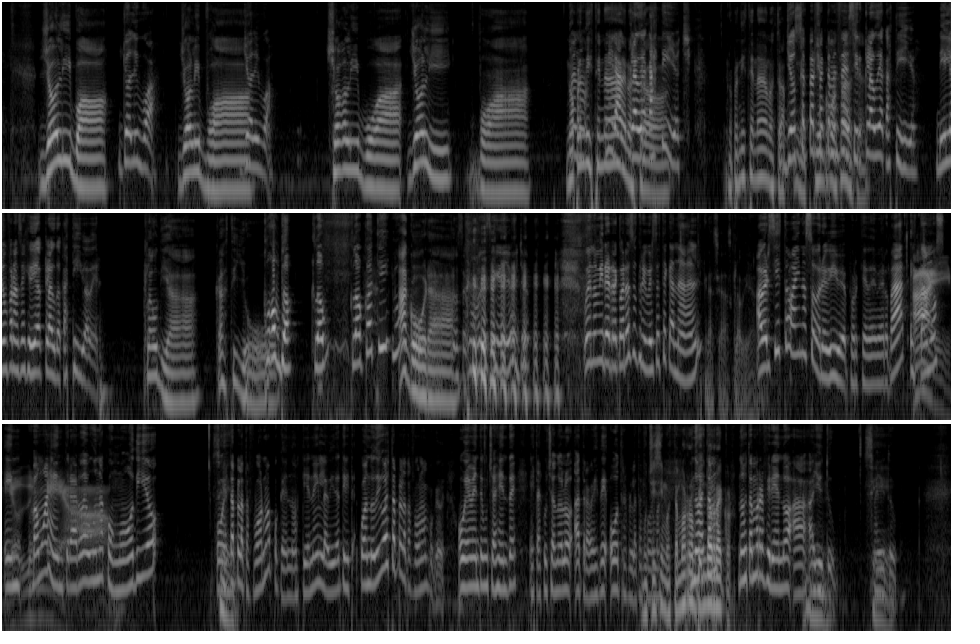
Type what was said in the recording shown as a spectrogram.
Jolibois, Jolibois. Jolibois, Jolibois. Jolibois, Jolibois. No Bueno, aprendiste nada mira, de nuestro... Claudia Castillo, chica. No aprendiste nada de nuestra... Yo sé perfectamente decir. Claudia Castillo. Dile a un francés que diga Claudia Castillo, a ver. Claudia Castillo. Claudia. Clau, Clau Castillo. Agora. No sé cómo dicen ellos yo. Bueno, mire, recuerda suscribirse a este canal. Gracias, Claudia. A ver si esta vaina sobrevive, porque de verdad estamos Ay, en, Dios vamos a entrar de una con odio con Sí. esta plataforma porque nos tienen la vida triste. Cuando digo esta plataforma, porque obviamente mucha gente está escuchándolo a través de otras plataformas. Muchísimo, estamos rompiendo récord. Nos estamos refiriendo a, a YouTube. A Sí. YouTube.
